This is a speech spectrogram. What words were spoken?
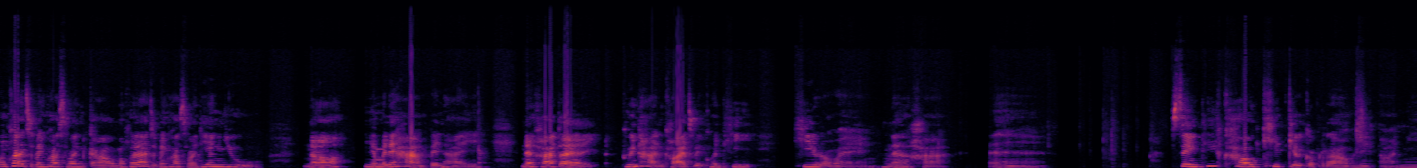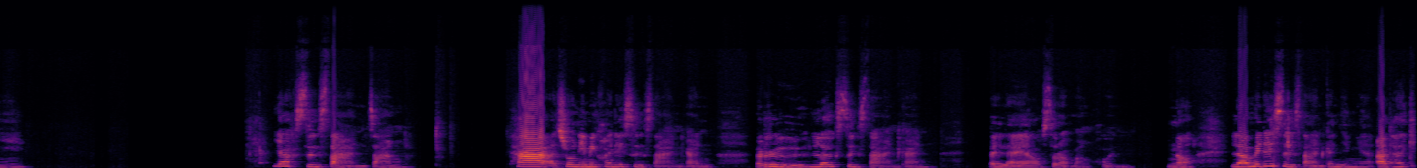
บางคนอาจจะเป็นความสัมพันธ์เก่า บางคนอาจจะเป็นความสัมพันธ์ที่ยังอยู่ เนาะยังไม่ได้ห่างไปไหนนะคะ แต่พื้นฐานเขาอาจจะเป็นคนที่ขี้ระแวงนะคะอ่าสิ่งที่เขาคิดเกี่ยวกับเราในตอนนี้ อยากสื่อสารจัง ถ้าช่วงนี้ไม่ค่อยได้สื่อสารกัน หรือเลิกสื่อสารกัน ไปแล้วสำหรับบางคนเนาะแล้วไม่ได้สื่อสารกันอย่างเงี้ยอะถ้าเค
